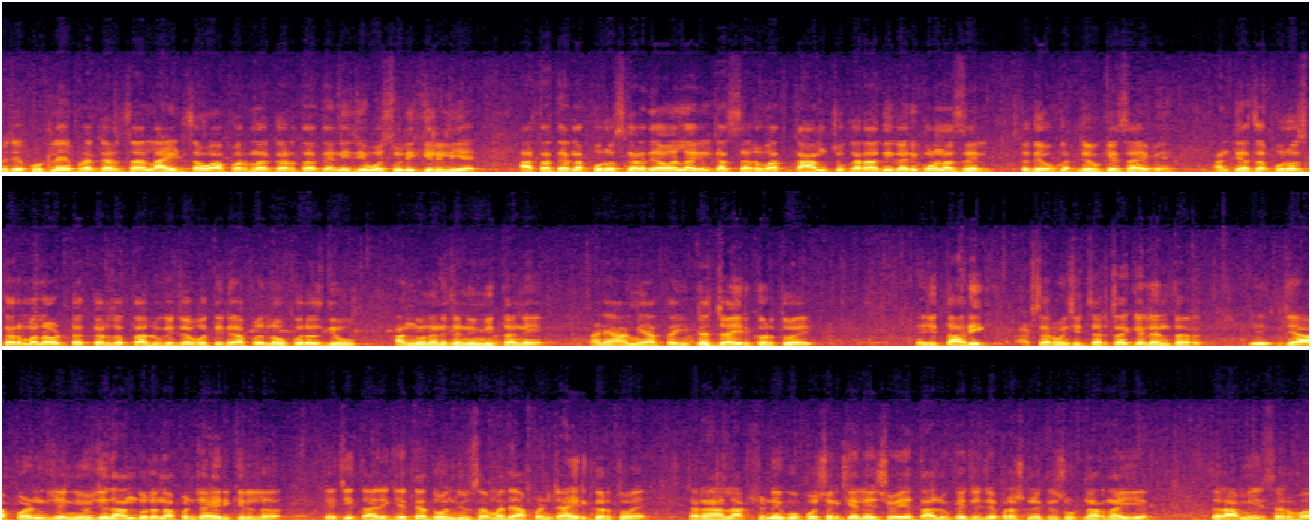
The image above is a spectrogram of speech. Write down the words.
म्हणजे कुठल्याही प्रकारचा लाईटचा वापर न करता त्यांनी जी वसुली केलेली आहे आता त्यांना पुरस्कार द्यावा लागेल का? सर्वात काम चुकारा अधिकारी कोण असेल? तर देवक देवके साहेब आहे. आणि त्याचा पुरस्कार मला वाटतं कर्जत तालुक्याच्या वतीने आपण लवकरच देऊ आंदोलनाच्या निमित्ताने. आणि आम्ही आता इथेच जाहीर करतो आहे त्याची तारीख सर्वांशी चर्चा केल्यानंतर जे आपण जे नियोजित आंदोलन आपण जाहीर केलेलं त्याची तारीख येत्या दोन दिवसामध्ये आपण जाहीर करतो आहे कारण हा लाक्षणिक उपोषण केल्याशिवाय या तालुक्याचे जे प्रश्न आहेत ते सुटणार नाही आहेत तर आम्ही सर्व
